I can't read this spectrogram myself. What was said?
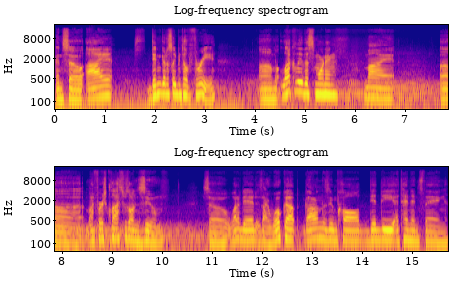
And so I didn't go to sleep until 3. Um, luckily this morning my uh, my first class was on Zoom. So what I did is I woke up, got on the Zoom call, did the attendance thing,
